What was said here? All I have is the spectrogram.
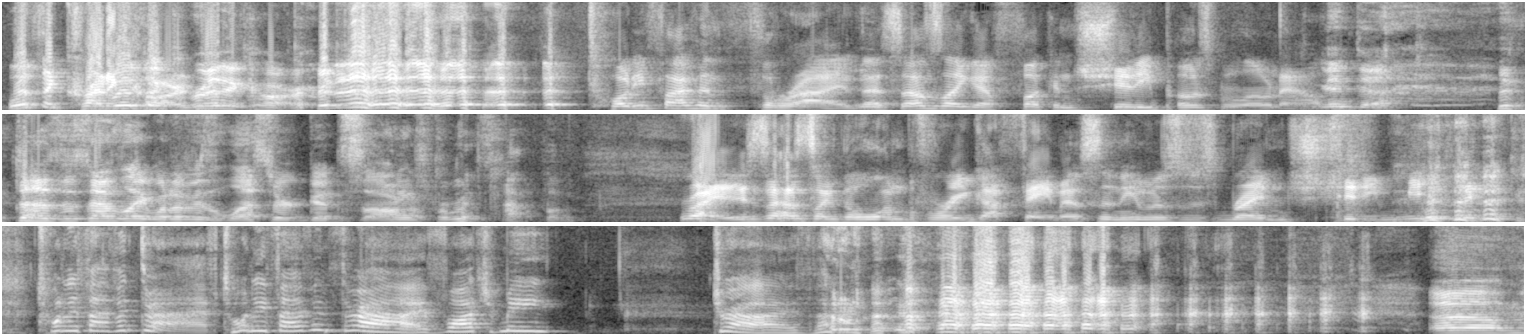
What's a credit with a card, credit card. twenty-five and thrive. That sounds like a fucking shitty Post Malone album. it does. It does. It sounds like one of his lesser good songs from his album. Right, it sounds like the one before he got famous and he was just writing shitty music. 25 and thrive, 25 and thrive. Watch me drive. I don't know. um,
